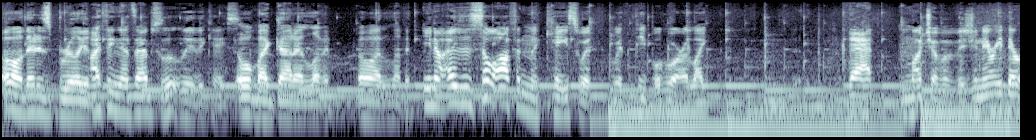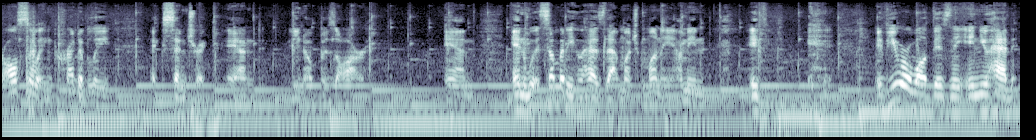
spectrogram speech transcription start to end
Oh, that is brilliant. I think that's absolutely the case. oh my god, I love it. Oh, I love it. You know, as is so often the case with with people who are like that much of a visionary, they're also incredibly eccentric and you know bizarre. And and with somebody who has that much money, I mean, if if you were Walt Disney and you had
